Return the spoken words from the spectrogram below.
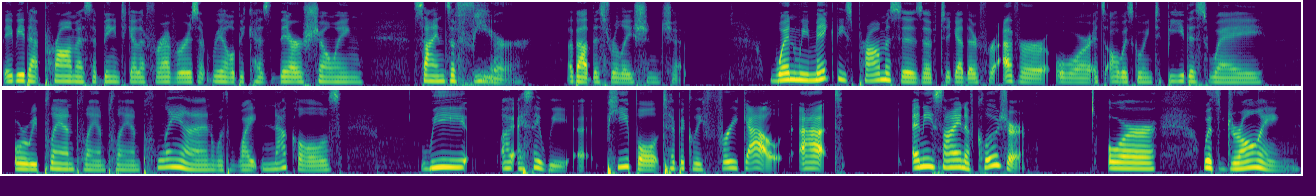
Maybe that promise of being together forever isn't real because they're showing signs of fear about this relationship when we make these promises of together forever or it's always going to be this way or we plan, plan, plan, plan with white knuckles, we, I, say we, uh, people typically freak out at any sign of closure or withdrawing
